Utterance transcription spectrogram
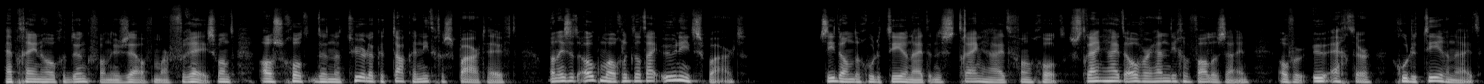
Heb geen hoge dunk van uzelf, maar vrees. Want als God de natuurlijke takken niet gespaard heeft, dan is het ook mogelijk dat hij u niet spaart. Zie dan de goede tierenheid en de strengheid van God. Strengheid over hen die gevallen zijn, over u echter goede tierenheid,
